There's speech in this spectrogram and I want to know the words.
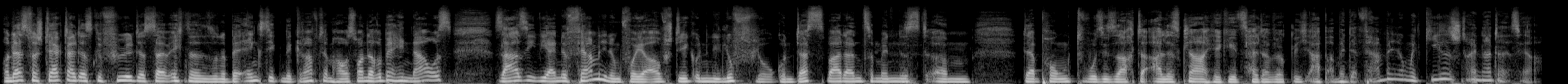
und das verstärkt halt das Gefühl, dass da echt eine, so eine beängstigende Kraft im Haus war. Und darüber hinaus sah sie, wie eine Fernbedienung vor ihr aufstieg und in die Luft flog. Und das war dann zumindest ähm, der Punkt, wo sie sagte, alles klar, hier geht's halt da wirklich ab. Aber mit der Fernbedienung mit Kieselstein hat er es ja.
